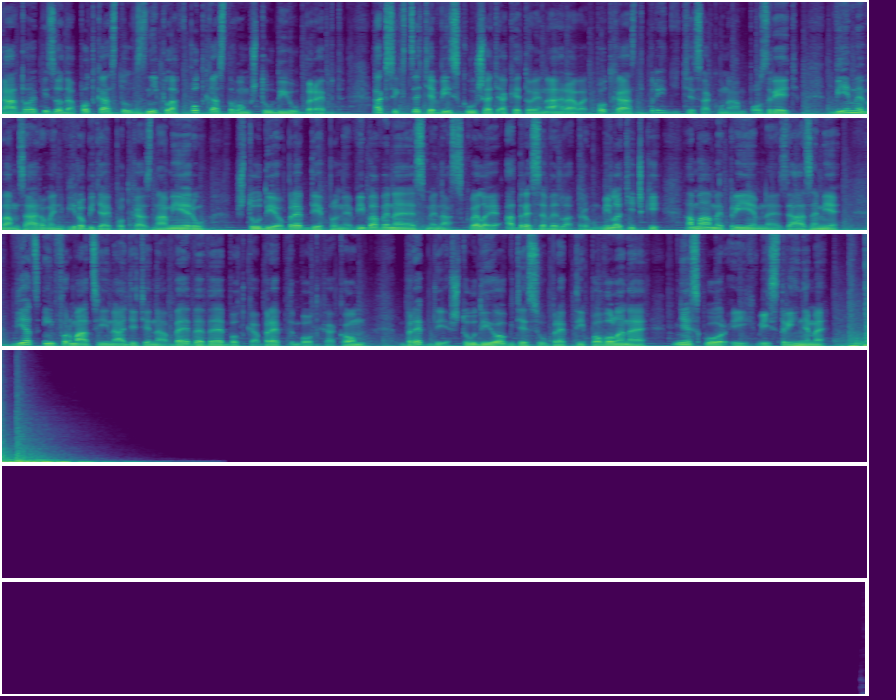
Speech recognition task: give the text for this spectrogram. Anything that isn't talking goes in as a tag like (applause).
Táto epizóda podcastu vznikla v podcastovom štúdiu Brept. Ak si chcete vyskúšať, aké to je nahrávať podcast, prídite sa ku nám pozrieť. Vieme vám zároveň vyrobiť aj podcast na mieru. Štúdio Brept je plne vybavené, sme na skvelej adrese vedľa trhu Miletičky a máme príjemné zázemie. Viac informácií nájdete na www.brept.com. Brept je štúdio, kde sú brepty povolené, neskôr ich vystrihneme.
